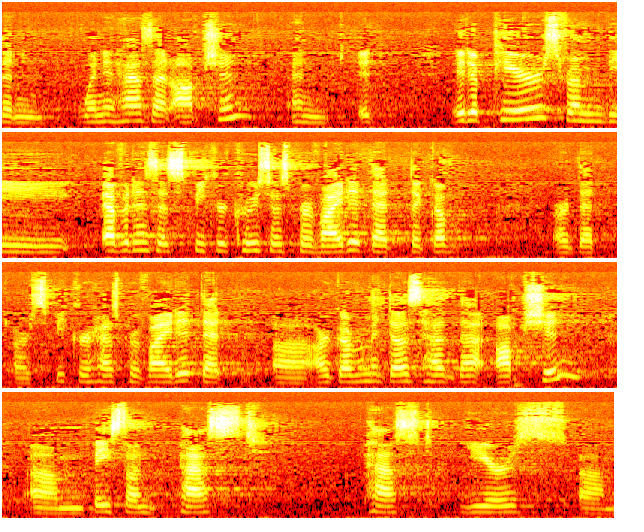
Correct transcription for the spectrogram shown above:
than when it has that option. And it, it appears from the evidence that Speaker Cruz has provided that the gov- or that our speaker has provided that uh, our government does have that option um, based on past past years' um,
